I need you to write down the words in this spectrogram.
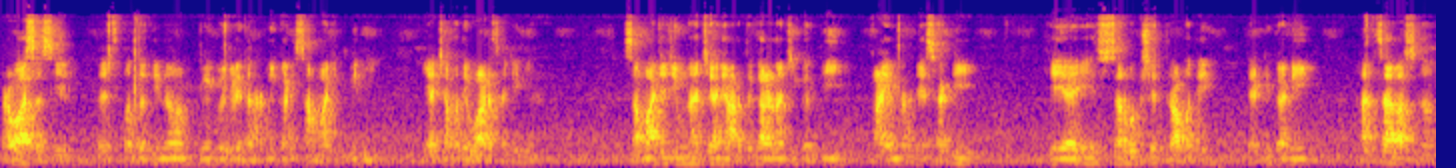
प्रवास असेल त्याच पद्धतीनं वेगवेगळे धार्मिक आणि सामाजिक विधी याच्यामध्ये वाढ झालेली आहे. समाज जीवनाची आणि अर्थकारणाची गती कायम राहण्यासाठी हे हे सर्व क्षेत्रामध्ये त्या ठिकाणी हालचाल असणं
